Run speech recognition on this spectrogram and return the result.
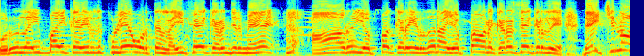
ஒரு லைஃப் பாய் கரையிறதுக்குள்ளே ஒருத்தன் லைஃபே கரைஞ்சிருமே. ஆறு எப்ப கரையிறது? நான் எப்ப அவனை கரை சேர்க்கறது? டேய் சின்னோ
